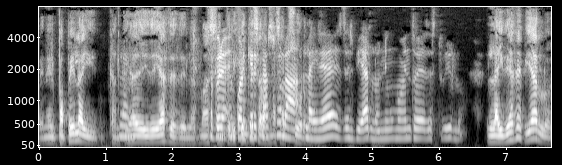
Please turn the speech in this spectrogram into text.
En el papel hay cantidad Claro. de ideas desde las O más sea, pero en cualquier inteligentes a las caso, más la, absurdas. la idea es desviarlo, en ningún momento es destruirlo. La idea es desviarlo,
